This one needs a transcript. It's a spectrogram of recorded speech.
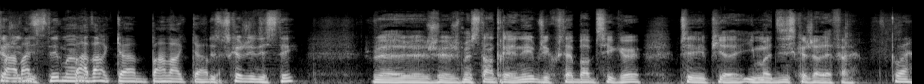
pas, avant, décidé, pas avant octobre. Pas avant octobre. C'est ce que j'ai décidé. Je, je, me suis entraîné, j'écoutais Bob Seger, puis, puis il m'a dit ce que j'allais faire. Quoi?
